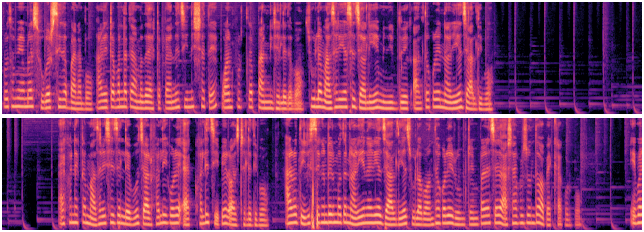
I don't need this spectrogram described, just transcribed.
প্রথমে আমরা সুগার সিরাপ বানাবো। আর এটা বানাতে আমাদের একটা প্যানে চিনির সাথে ওয়ান ফোর্থ কাপ পানি ঢেলে দেব। চুলা মাঝারি আছে জ্বালিয়ে মিনিট দুয়েক আলতো করে নাড়িয়ে জাল দিব। এখন একটা মাঝারি সাইজের লেবু চার ফালি করে এক ফালি চিপে রস ঢেলে দিব। আরও তিরিশ সেকেন্ডের মতো নাড়িয়ে নাড়িয়ে জাল দিয়ে চুলা বন্ধ করে রুম টেম্পারেচারে আসা পর্যন্ত অপেক্ষা করব। এবার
